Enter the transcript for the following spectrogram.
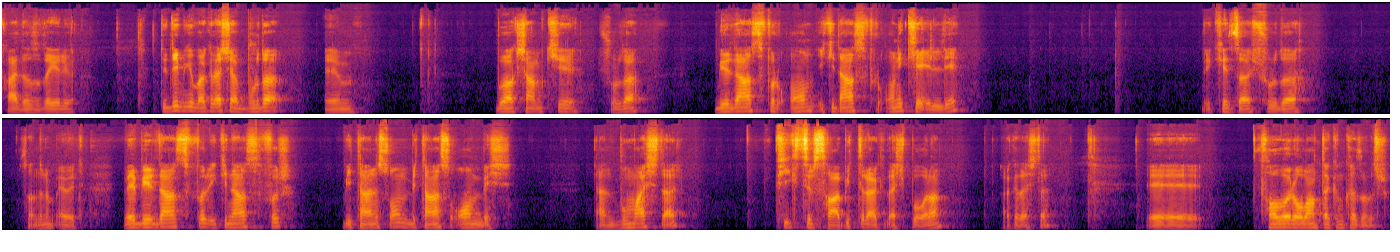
Halihazırda geliyor. Dediğim gibi arkadaşlar burada em, bu akşamki şurada 1'den 0 10, 2'den 0 12 50. Ve keza şurada sanırım evet. Ve 1'den 0, 2'den 0 bir tanesi 10, bir tanesi 15. Yani bu maçlar fixture sabittir arkadaş bu oran. Arkadaşlar. Ee, favori olan takım kazanır.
